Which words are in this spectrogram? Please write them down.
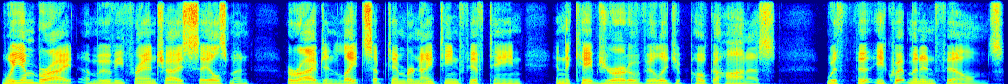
William Bright, a movie franchise salesman, arrived in late September 1915 in the Cape Girardeau village of Pocahontas with equipment and films.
